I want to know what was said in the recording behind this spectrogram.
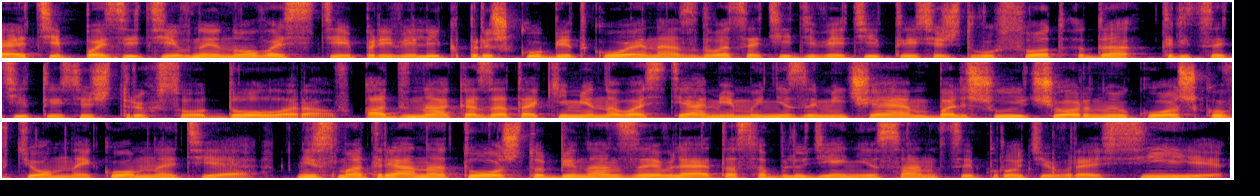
Эти позитивные новости привели к прыжку биткоина с 29 200 до 30 300 долларов. Однако за такими новостями мы не замечаем большую черную кошку в темной комнате. Несмотря на то, что Binance заявляет о соблюдении санкций против России,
